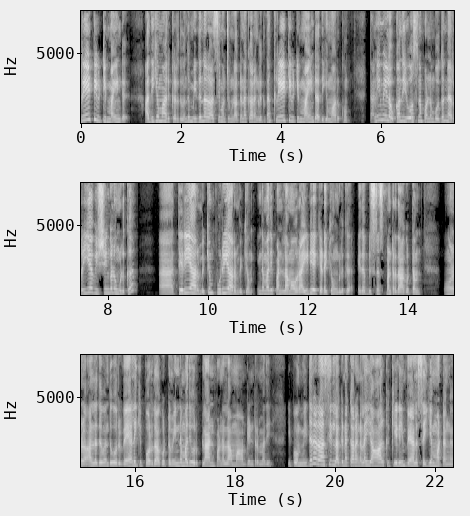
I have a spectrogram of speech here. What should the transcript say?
க்ரியேட்டிவிட்டி மைண்டு அதிகமாக இருக்கிறது வந்து மிதன ராசி மற்றும் லக்னக்காரங்களுக்கு தான் க்ரியேட்டிவிட்டி மைண்ட் அதிகமாக இருக்கும். தனிமையில் உட்காந்து யோசனை பண்ணும்போது நிறைய விஷயங்கள் உங்களுக்கு தெரிய ஆரம்பிக்கும் புரிய ஆரம்பிக்கும். இந்த மாதிரி பண்ணலாமா? ஒரு ஐடியா கிடைக்கும் உங்களுக்கு. ஏதோ பிஸ்னஸ் பண்ணுறதாகட்டும் அல்லது வந்து ஒரு வேலைக்கு போகிறதாகட்டும் இந்த மாதிரி ஒரு பிளான் பண்ணலாமா அப்படின்ற மாதிரி. இப்போ மிதன ராசி லக்னக்காரங்களாம் யாருக்கு கீழேயும் வேலை செய்ய மாட்டாங்க.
